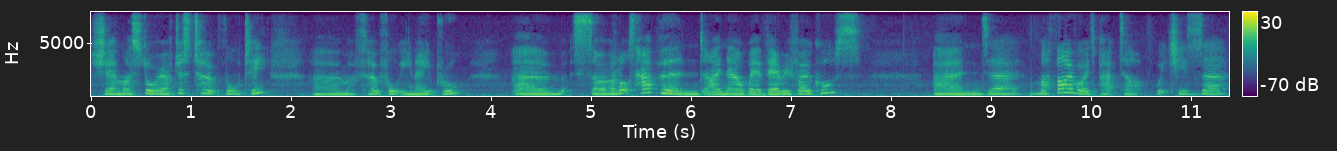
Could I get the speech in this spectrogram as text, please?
share my story. I've just turned 40. Um, I've turned 40 in April. Um, so a lot's happened. I now wear varifocals and uh, my thyroid's packed up, which is uh,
